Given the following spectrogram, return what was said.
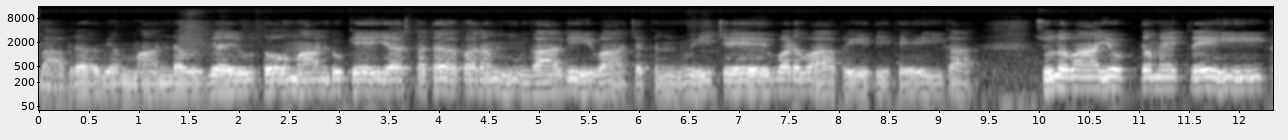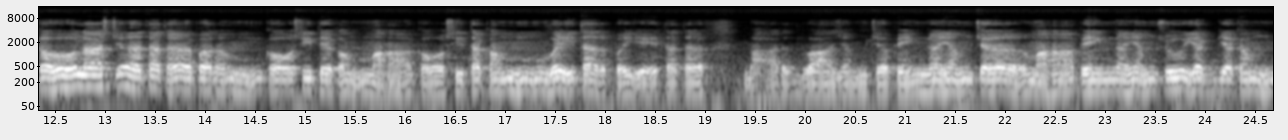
बाभ्रव्यं माण्डव्ययुतो माण्डुकेयस्ततः परं गार्गीवाचकन्वी चेवड्वा प्रीतिथेयिका शुलवायुक्तमैत्रेयी कहोलश्च ततः परं कौशितकं महाकौशितकं वैतर्पये ततः भारद्वाजं च पेङ्गयं च महापेङ्गयं सुयज्ञकं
